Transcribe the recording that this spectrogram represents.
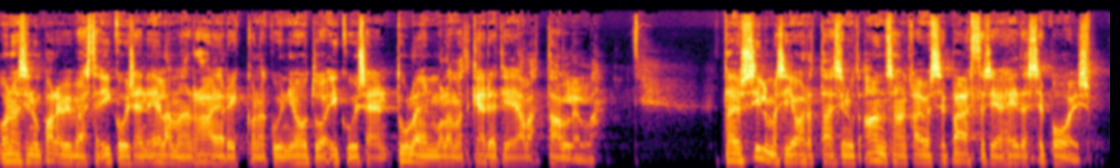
Onhan sinun parempi päästä ikuiseen elämään raajarikkona kuin joutua ikuiseen tuleen molemmat kädet ja jalat tallella. Tai jos silmäsi johdattaa sinut ansaan, kaiva se päästäsi ja heitä se pois.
